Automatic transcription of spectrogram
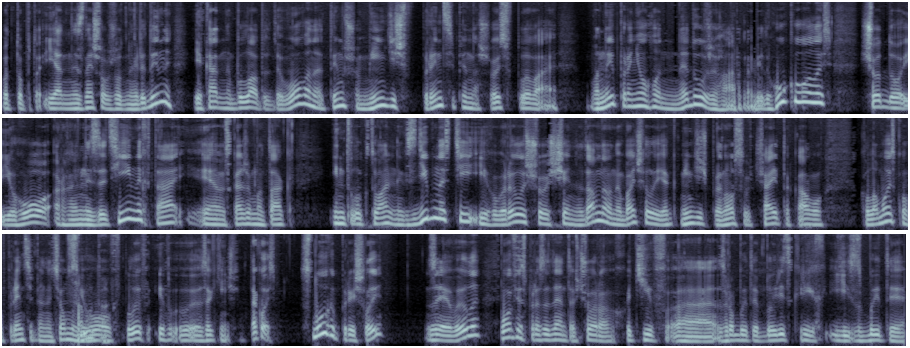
от тобто, я не знайшов жодної людини, яка не була б здивована тим, що Міндіч в принципі на щось впливає. Вони про нього не дуже гарно відгукувались щодо його організаційних та, е, скажімо так, інтелектуальних здібностей, і говорили, що ще недавно вони бачили, як Міндіч приносив чай та каву Коломойському. В принципі, на цьому Саме його так. вплив і е, закінчився. Так ось слуги прийшли. Заявили, офіс президента вчора хотів е, зробити бліцкріг і збити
